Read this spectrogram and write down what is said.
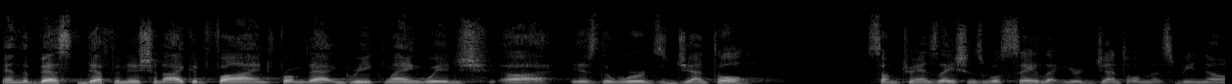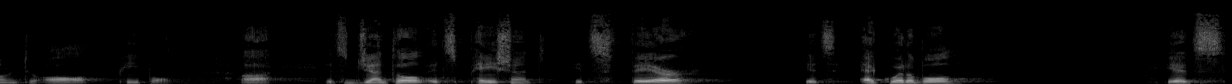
And the best definition I could find from that Greek language uh, is the words gentle. Some translations will say, let your gentleness be known to all people. Uh, it's gentle, it's patient, it's fair, it's equitable, it's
